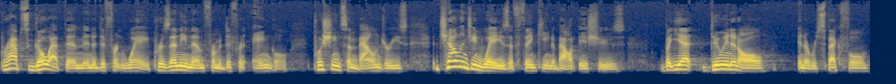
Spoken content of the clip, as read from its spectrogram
perhaps go at them in a different way, presenting them from a different angle, pushing some boundaries, challenging ways of thinking about issues, but yet doing it all in a respectful,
